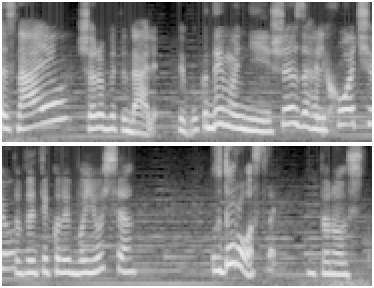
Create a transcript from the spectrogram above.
Не знаю, що робити далі. Типу, куди мені, що я взагалі хочу. Тобто ти коли боюся, В дорослих дорослий.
